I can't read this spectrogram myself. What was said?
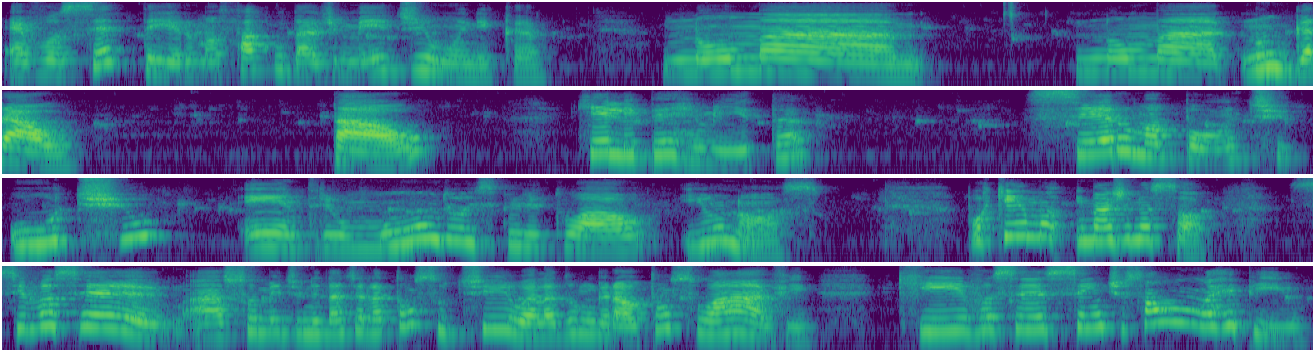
É você ter uma faculdade mediúnica numa, numa, num grau tal que ele permita ser uma ponte útil entre o mundo espiritual e o nosso. Porque imagina só, se você a sua mediunidade ela é tão sutil, ela é de um grau tão suave que você sente só um arrepio.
